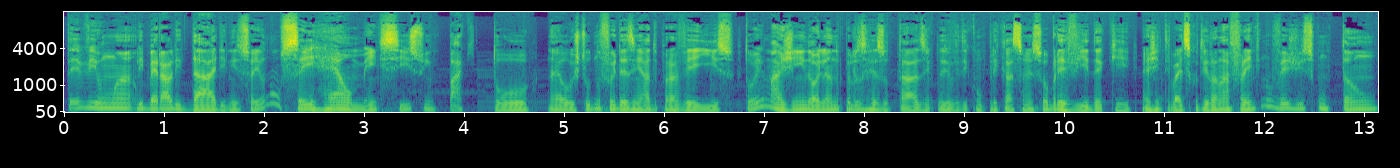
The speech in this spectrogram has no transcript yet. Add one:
teve uma liberalidade nisso aí. Eu não sei realmente se isso impactou, né? O estudo não foi desenhado para ver isso. Eu imagino, olhando pelos resultados, inclusive de complicações sobrevida que a gente vai discutir lá na frente, não vejo isso com tão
